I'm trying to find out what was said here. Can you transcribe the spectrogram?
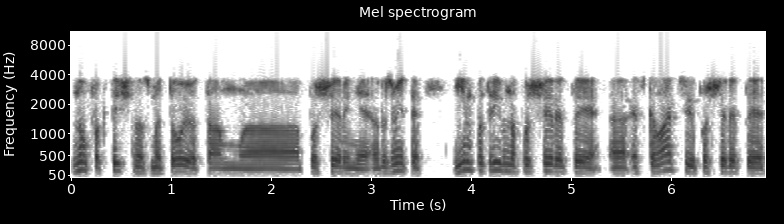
Ну фактично з метою там е, поширення. Розумієте, їм потрібно поширити е, ескалацію, поширити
